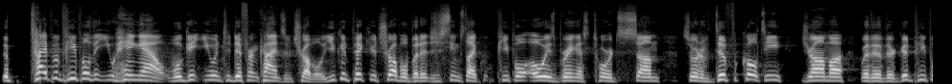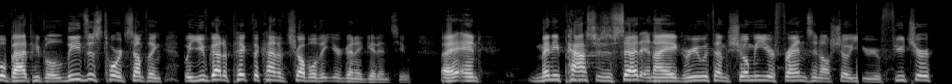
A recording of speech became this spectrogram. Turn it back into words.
the type of people that you hang out will get you into different kinds of trouble. You can pick your trouble, but it just seems like people always bring us towards some sort of difficulty, drama, whether they're good people, bad people. It leads us towards something, but you've got to pick the kind of trouble that you're going to get into. And many pastors have said, and I agree with them show me your friends and I'll show you your future.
